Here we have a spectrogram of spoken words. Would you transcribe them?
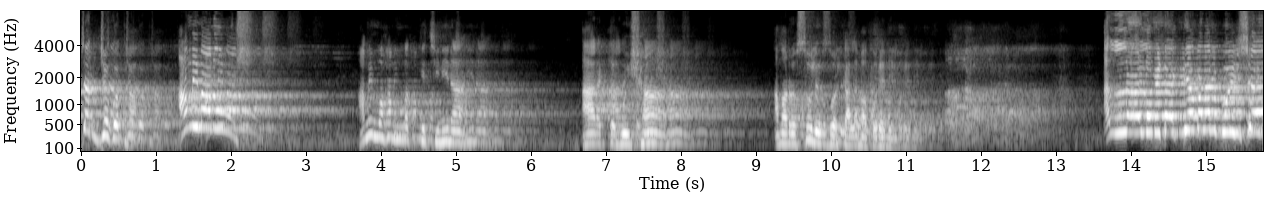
আশ্চর্য কথা। আমি মানুষ। আমি মোহাম্মদকে চিনি না। আর একটা গুইশান আমার রসুলের উপর কালামা করে দিল। আল্লাহ নবী ডাক দিয়ে বলেন গুইশান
